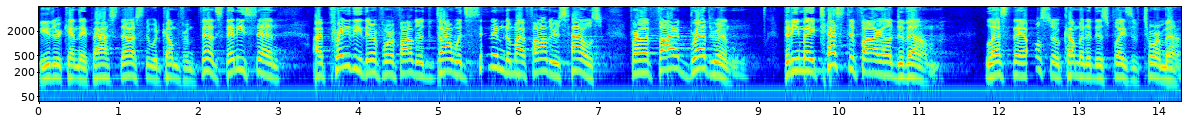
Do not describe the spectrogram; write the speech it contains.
neither can they pass to us that would come from thence. Then he said, I pray thee, therefore, Father, that thou would send him to my father's house, for I have five brethren, that he may testify unto them, lest they also come into this place of torment.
